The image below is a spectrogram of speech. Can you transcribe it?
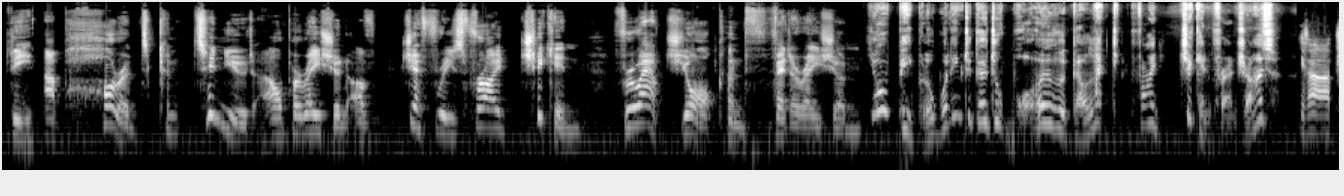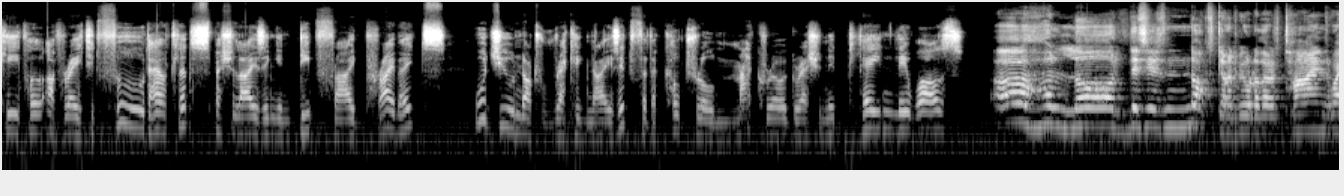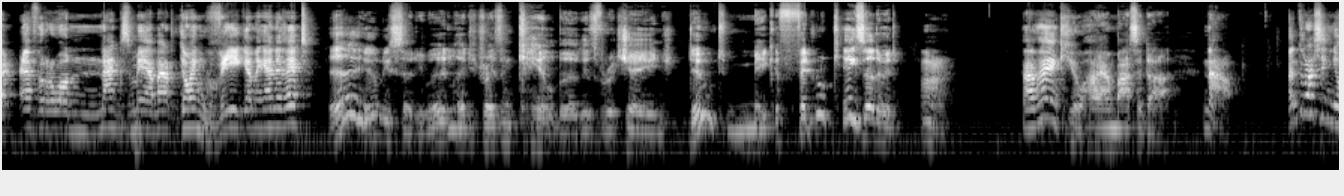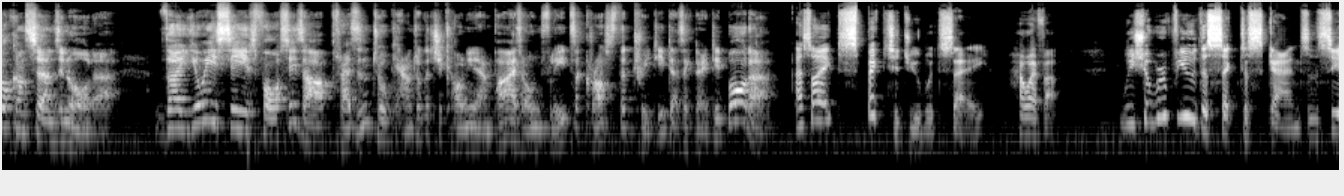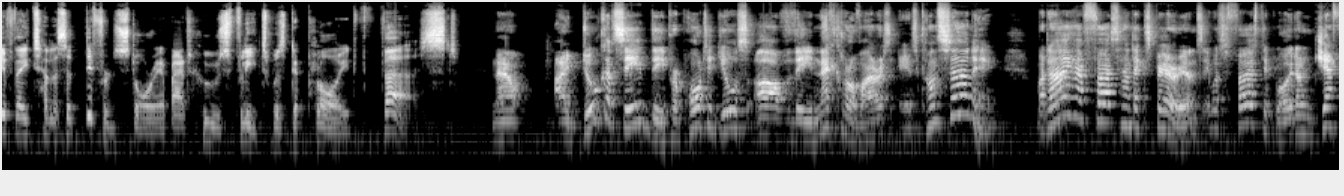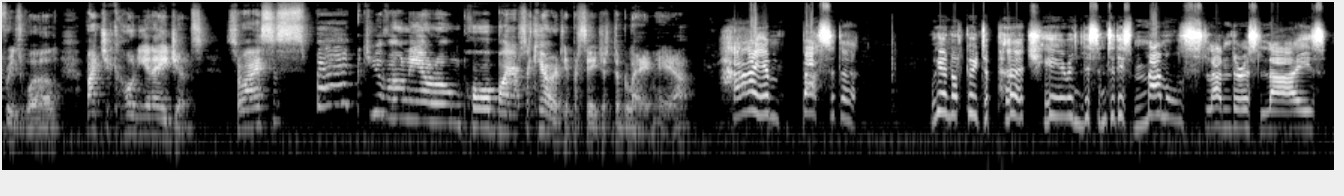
the abhorrent continued operation of Jeffrey's fried chicken throughout your confederation. Your people are willing to go to war over a galactic fried chicken franchise? If our people operated food outlets specializing in deep fried primates, would you not recognize it for the cultural macroaggression it plainly was? Oh, Lord, this is not going to be one of those times where everyone nags me about going vegan again, is it? I only said you might like to try some kale burgers for a change. Don't make a federal case out of it. Uh, thank you, High Ambassador. Now, addressing your concerns in order, the UEC's forces are present to counter the Chiconian Empire's own fleets across the treaty designated border. As I expected you would say. However, we shall review the sector scans and see if they tell us a different story about whose fleet was deployed first. Now, I do concede the purported use of the necrovirus is concerning, but I have first-hand experience it was first deployed on Jeffrey's world by Chiconian agents, so I suspect you've only your own poor biosecurity procedures to blame here. High, Ambassador! We are not going to perch here and listen to this mammal's slanderous lies.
